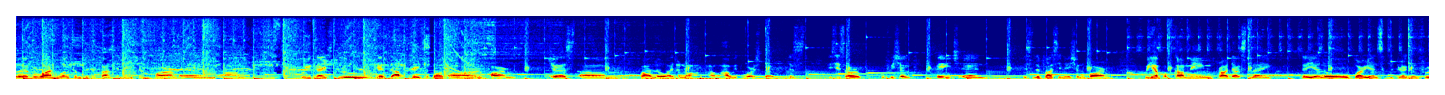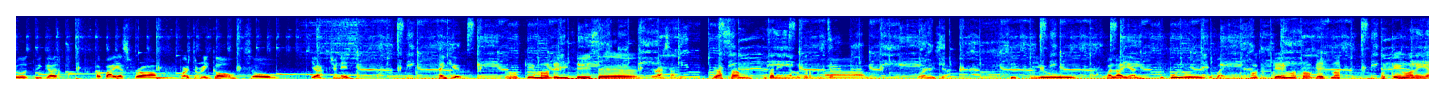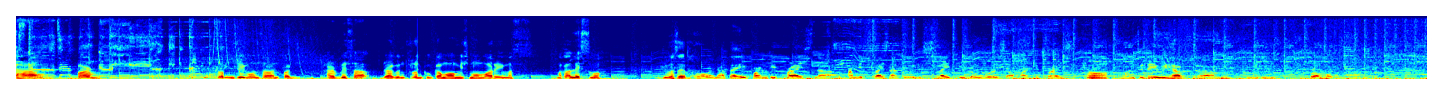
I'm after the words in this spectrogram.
everyone, welcome to the Fascination Farm and um, for you guys to get the updates about our farm, just um, follow, I don't know how, how it works, but just this is our official page and this is the Fascination Farm. We have upcoming products like the yellow variants of the dragon fruit. We got papayas from Puerto Rico. So yeah, tune in. Thank you. Okay, mo din si Sir Rasam. Rasam. Unsa ni nga lugar dito? um, kuha ni siya Sitio Palayan Pupulo Ubay Okay, mo to guys no. Okay, mo na iyahang farm. So enjoy mo unsaon pag harvest sa dragon fruit. Kung kamo mismo mari mas makalis mo. Di ba sir? oh natay farm gate price na farm gate price nato is slightly lower sa market price Oo. oh, and today we have um, promo na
